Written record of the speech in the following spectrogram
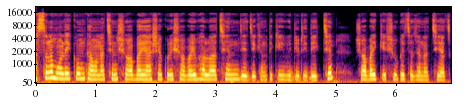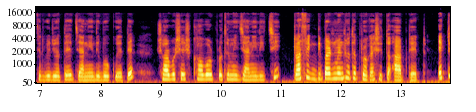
আসসালামু আলাইকুম, কেমন আছেন সবাই? আশা করি সবাই ভালো আছেন। যে যেখান থেকে ভিডিওটি দেখছেন, সবাইকে শুভেচ্ছা জানাচ্ছি আজকের ভিডিওতে। জানিয়ে দিব কুয়েতে। সর্বশেষ খবর প্রথমেই জানিয়ে দিচ্ছি, ট্রাফিক ডিপার্টমেন্ট হতে প্রকাশিত আপডেট। একটি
